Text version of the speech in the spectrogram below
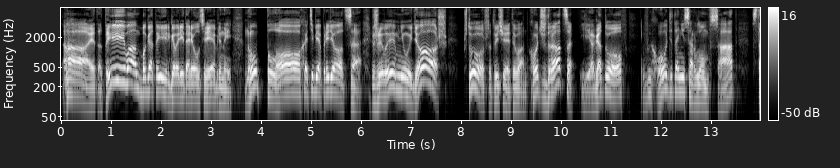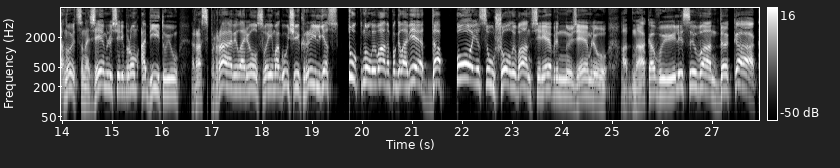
«А, это ты, Иван, богатырь!» — говорит орел серебряный. «Ну, плохо тебе придется, живым не уйдешь!» «Что ж», — отвечает Иван, — «хочешь драться? Я готов!» Выходят они с орлом в сад, становятся на землю серебром обитую, расправил орел свои могучие крылья, стукнул Ивана по голове, да пояса ушел Иван в серебряную землю. Однако вылез Иван, да как,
